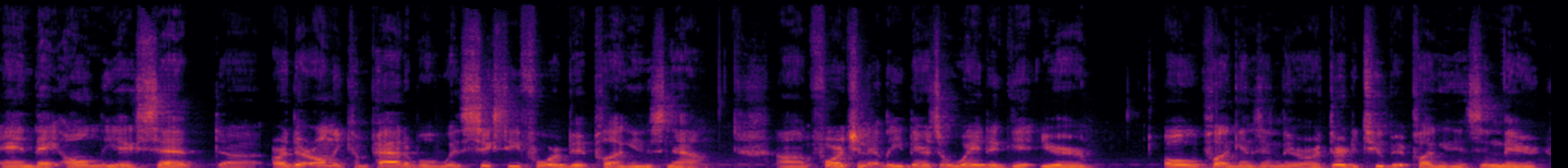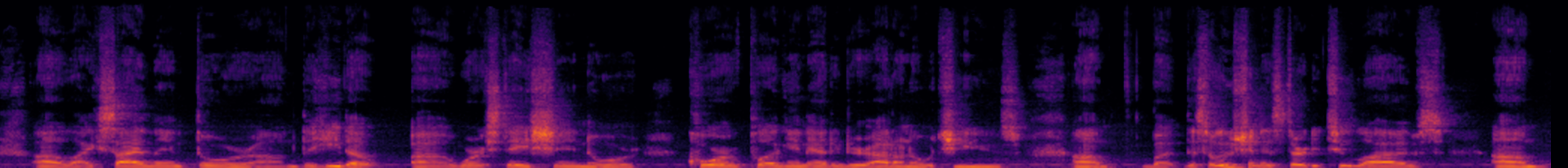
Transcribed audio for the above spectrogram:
and they only accept uh, or they're only compatible with 64-bit plugins now. Um, fortunately, there's a way to get your old plugins in there or 32-bit plugins in there, uh, like Sylenth or um, the Heat Up uh, workstation or Korg plugin editor. I don't know what you use, um, but the solution is 32 Lives. Um,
